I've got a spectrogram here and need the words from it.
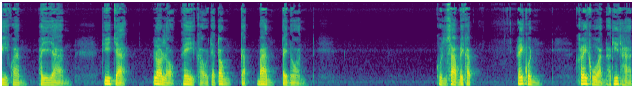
มีความพยายาม ที่จะล่อหลอกให้เขาจะต้องกลับบ้านไปนอน คุณทราบไหมครับ ให้คนใครควรอธิษฐาน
